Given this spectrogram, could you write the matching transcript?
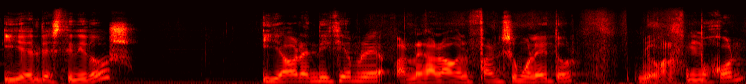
y el Destiny 2. Y ahora en diciembre han regalado el Fan Simulator, luego van a un mojón,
